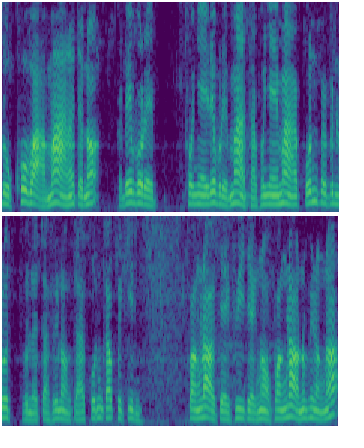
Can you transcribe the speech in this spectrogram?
ลูกโความาเนาะจ้ะเนาะก็ได้บ่ได้พ่อใหญ่ได้บริมาถ้าพ่อใหญ่มาขนไปเป็นรถพุ่นละจ้ะพี่น้องจ้าขนกลับไปกินฟังเล่าแจกพี่แจกน้องฟังเล่าเนาะพี่น้องเนาะ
